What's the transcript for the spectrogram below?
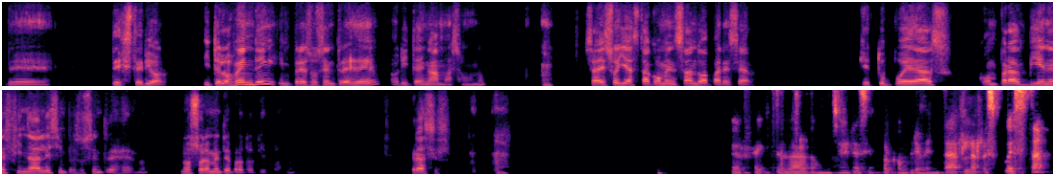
de, de, exterior. Y te los venden impresos en 3D ahorita en Amazon, ¿no? O sea, eso ya está comenzando a aparecer. Que tú puedas comprar bienes finales impresos en 3D, ¿no? No solamente prototipos, ¿no? Gracias. Perfecto, Eduardo. Muchas gracias por complementar la respuesta.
